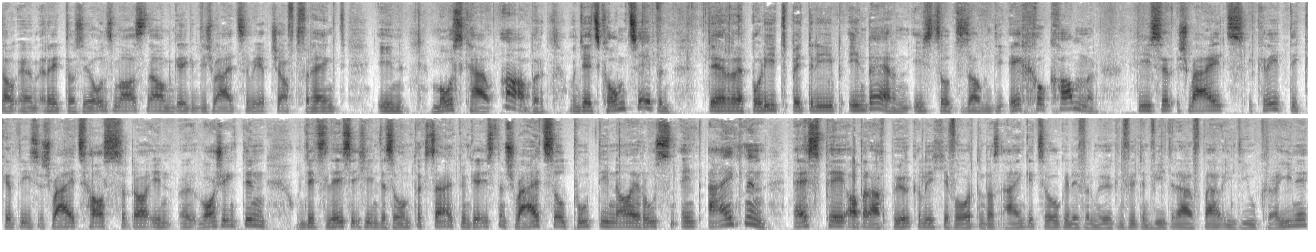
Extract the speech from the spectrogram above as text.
ähm, ähm, Retorsionsmaßnahmen gegen die Schweizer Wirtschaft verhängt in Moskau. Aber, und jetzt kommt es eben, der Politbetrieb in Bern ist sozusagen die Echokammer dieser Schweiz-Kritiker, dieser Schweiz-Hasser da in äh, Washington. Und jetzt lese ich in der Sonntagszeitung gestern, Schweiz soll Putin nahe Russen enteignen. SP, aber auch Bürgerliche fordern, dass eingezogene Vermögen für den Wiederaufbau in die Ukraine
